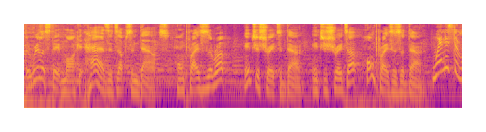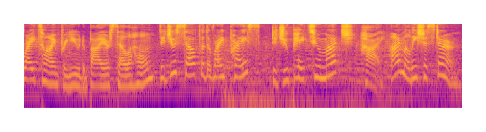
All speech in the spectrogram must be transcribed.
The real estate market has its ups and downs. Home prices are up, interest rates are down. Interest rates up, home prices are down. When is the right time for you to buy or sell a home? Did you sell for the right price? Did you pay too much? Hi, I'm Alysia Stern.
